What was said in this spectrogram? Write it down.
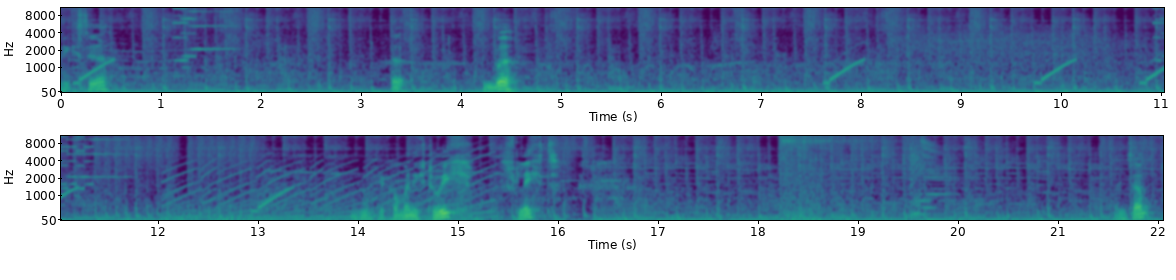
Nächste. Äh. Da kommen wir nicht durch. Schlecht. Langsam.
